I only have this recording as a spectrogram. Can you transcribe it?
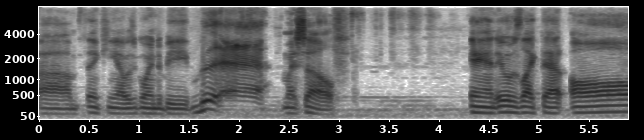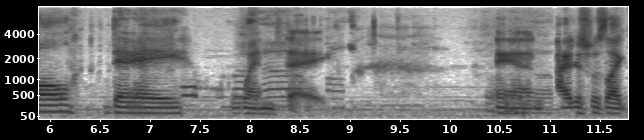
um, thinking I was going to be bleh myself, and it was like that all day Wednesday, and I just was like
